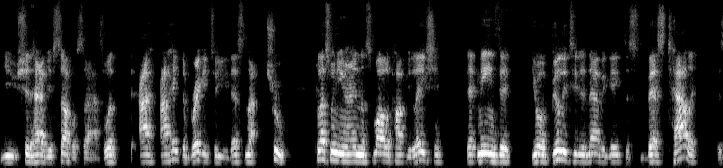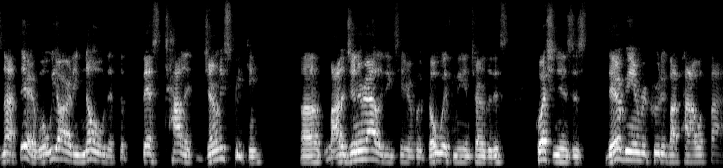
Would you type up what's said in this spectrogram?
you should have your sample size. Well, I, I hate to break it to you, that's not true. Plus, when you're in a smaller population, that means that your ability to navigate the best talent is not there. Well, we already know that the best talent, generally speaking. Uh, a lot of generalities here, but go with me in terms of this question is, is they're being recruited by Power Five.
